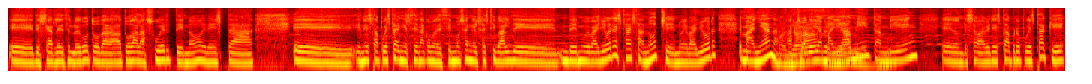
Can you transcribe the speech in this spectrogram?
eh, desearle desde luego toda, toda la suerte ¿no? en, esta, eh, en esta puesta en escena, como decimos, en el Festival de, de Nueva York. Está esta noche en Nueva York, mañana, Mañana actuaría en Miami, también, eh, donde se va a ver esta propuesta que,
